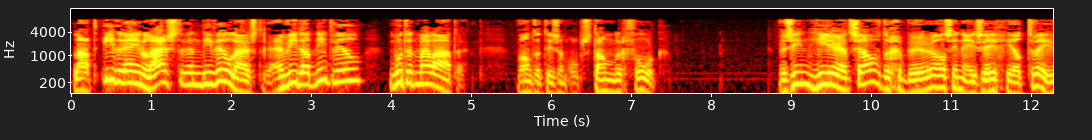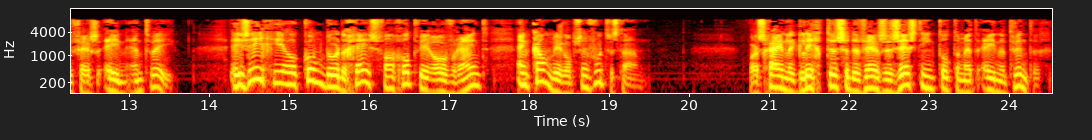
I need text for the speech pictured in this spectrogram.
laat iedereen luisteren die wil luisteren, en wie dat niet wil, moet het maar laten, want het is een opstandig volk. We zien hier hetzelfde gebeuren als in Ezekiel 2, vers 1 en 2. Ezekiel komt door de geest van God weer overeind en kan weer op zijn voeten staan. Waarschijnlijk ligt tussen de versen 16 tot en met 21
